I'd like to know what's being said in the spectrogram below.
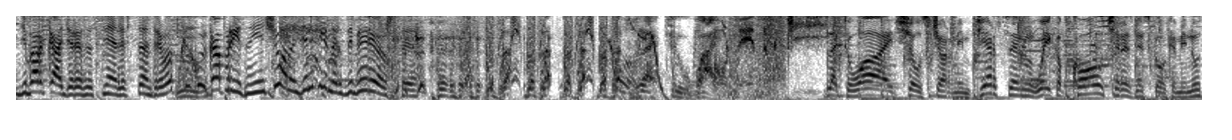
Дебаркадеры сняли в центре. Вот какой капризный. Ничего, на дельфинах доберешься. Black to white. Black to white, шоу с черным перцем. Wake up call. Через несколько минут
